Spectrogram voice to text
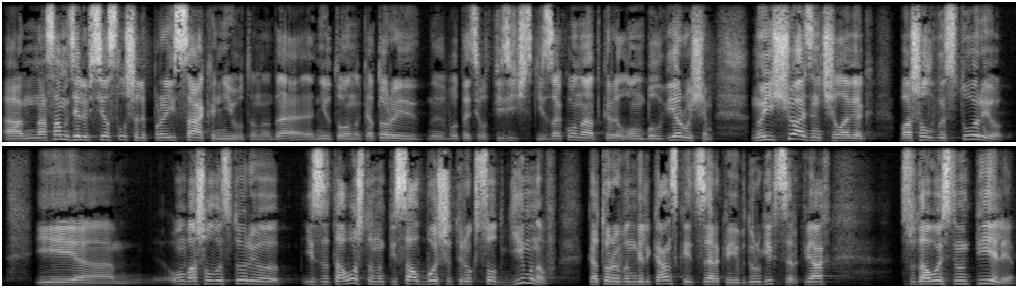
А, на самом деле все слушали про Исаака Ньютона, да, Ньютона, который э, вот эти вот физические законы открыл, он был верующим. Но еще один человек вошел в историю, и э, он вошел в историю из-за того, что написал больше 300 гимнов, которые в англиканской церкви и в других церквях с удовольствием пели.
